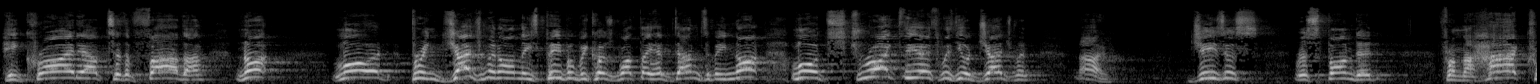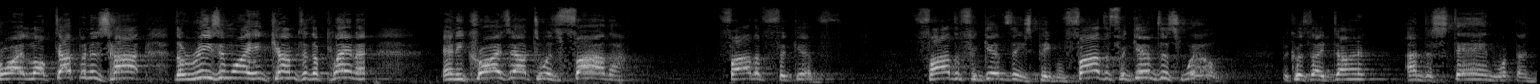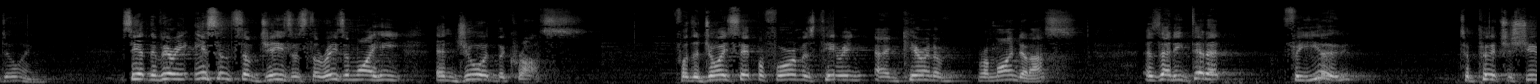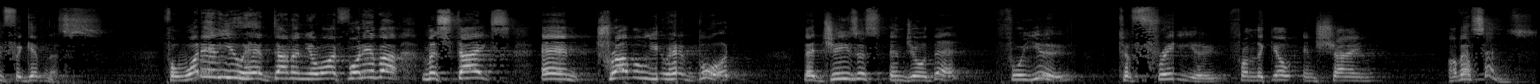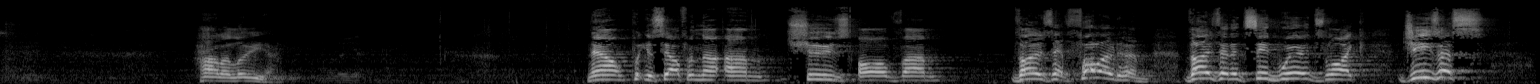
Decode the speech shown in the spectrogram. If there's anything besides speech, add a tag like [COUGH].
he cried out to the Father, not, Lord, bring judgment on these people because what they have done to me, not, Lord, strike the earth with your judgment. No. Jesus responded from the heart cry locked up in his heart, the reason why he'd come to the planet and he cries out to his father, Father, forgive. Father, forgive these people. Father, forgive this world because they don't understand what they're doing. See, at the very essence of Jesus, the reason why he endured the cross, for the joy set before him, as Terry and Karen have reminded us, is that he did it for you to purchase you forgiveness for whatever you have done in your life, whatever mistakes and trouble you have brought, that Jesus endured that for you to free you from the guilt and shame of our sins. Hallelujah. Now, put yourself in the um, shoes of um, those that followed him, those that had said words like, Jesus,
